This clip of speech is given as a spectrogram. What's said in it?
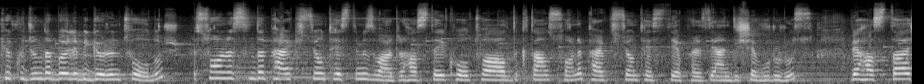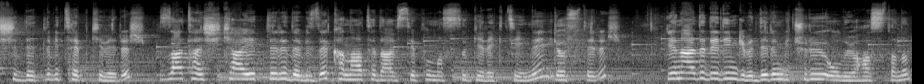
Kök ucunda böyle bir görüntü olur. Sonrasında perküsyon testimiz vardır. Hastayı koltuğa aldıktan sonra perküsyon testi yaparız. Yani dişe vururuz ve hasta şiddetli bir tepki verir. Zaten şikayetleri de bize kanal tedavisi yapılması gerektiğini gösterir. Genelde dediğim gibi derin bir çürüğü oluyor hastanın.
